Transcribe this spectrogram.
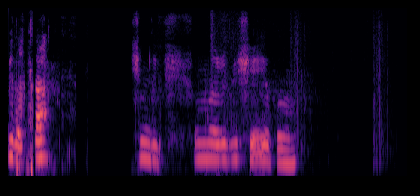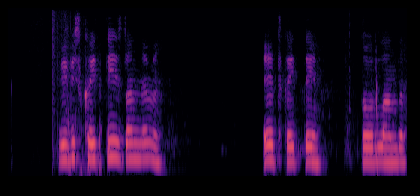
Bir dakika. Şimdi şunları bir şey yapalım. Ve biz kayıttayız lan değil mi? Evet kayıttayım. Doğrulandı.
